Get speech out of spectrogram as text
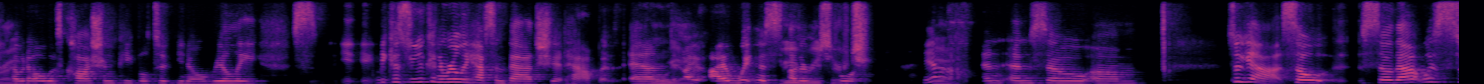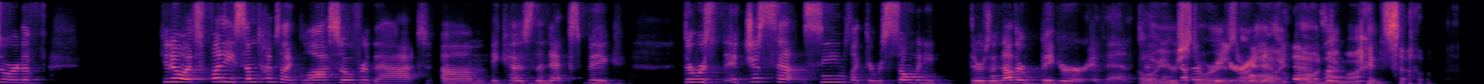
Right. I would always caution people to, you know, really, s- y- y- because you can really have some bad shit happen. And Oh, yeah. I, I witnessed Do other people- research. Yeah. Yeah. And, and so, um, so yeah, so, so that was sort of, you know, it's funny, sometimes I gloss over that, um, Mm. because the next big, there was, it just sa- seems like there was so many, there's another bigger event. Oh, and your another story is bigger already like blowing my mind. So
